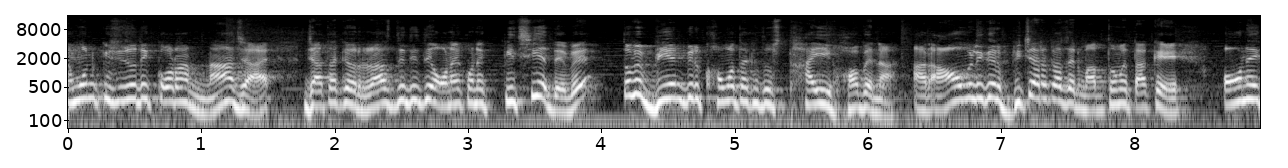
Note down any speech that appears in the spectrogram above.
এমন কিছু যদি করা না যায়, যা তাকে রাজনীতিতে অনেক অনেক পিছিয়ে দেবে তবে বিএনপির ক্ষমতা কিন্তু স্থায়ী হবে না। আর আওয়ামী লীগের বিচার কাজের মাধ্যমে তাকে অনেক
